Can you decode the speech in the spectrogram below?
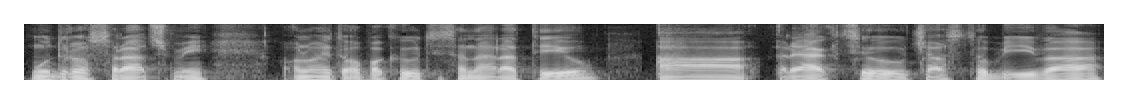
mudrosráčmi. Ono je to opakujúci sa narratív a reakciou často býva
